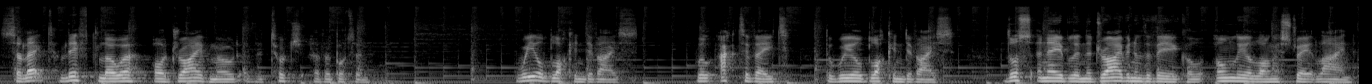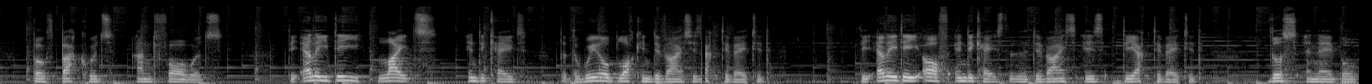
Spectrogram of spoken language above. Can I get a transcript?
Select lift lower or drive mode at the touch of a button. Wheel blocking device will activate the wheel blocking device, thus enabling the driving of the vehicle only along a straight line, both backwards and forwards. The LED lights indicate that the wheel blocking device is activated. The LED off indicates that the device is deactivated, thus enable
